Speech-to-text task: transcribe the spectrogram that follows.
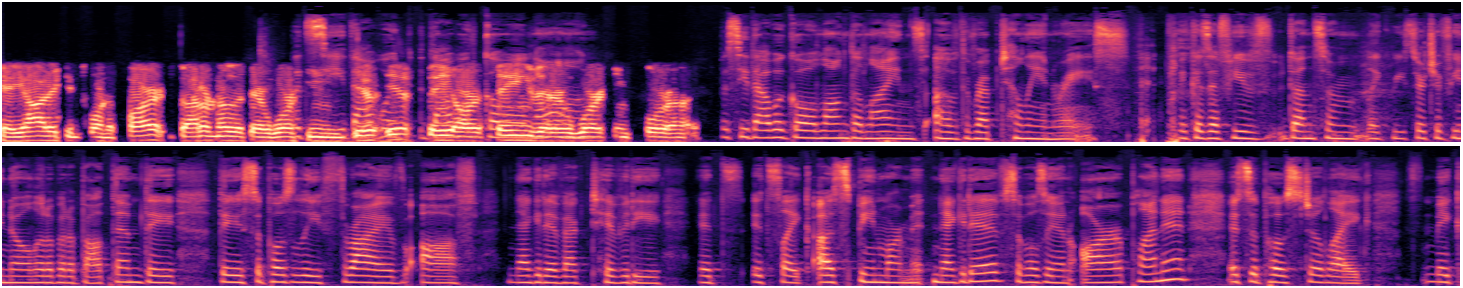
chaotic and torn apart. So I don't know that they're working see, that if, would- if they are things that are working for us. But see, that would go along the lines of the reptilian race, because if you've done some like research, if you know a little bit about them, they they supposedly thrive off negative activity. It's it's like us being more negative. Supposedly on our planet, it's supposed to like make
